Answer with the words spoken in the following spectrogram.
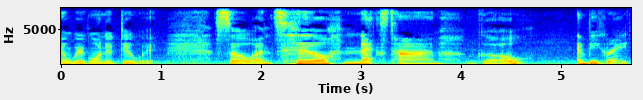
and we're going to do it. So until next time, go and be great.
